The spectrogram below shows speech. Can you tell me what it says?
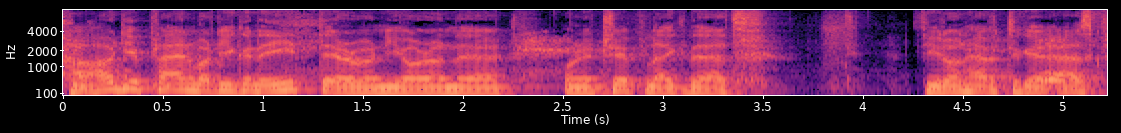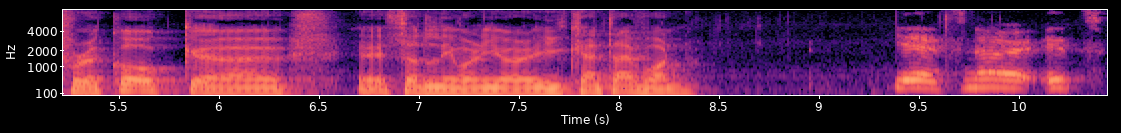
how, do you plan what you're going to eat there when you're on a on a trip like that? So you don't have to ask for a coke uh, suddenly when you're you can't have one. Yes, no, it's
